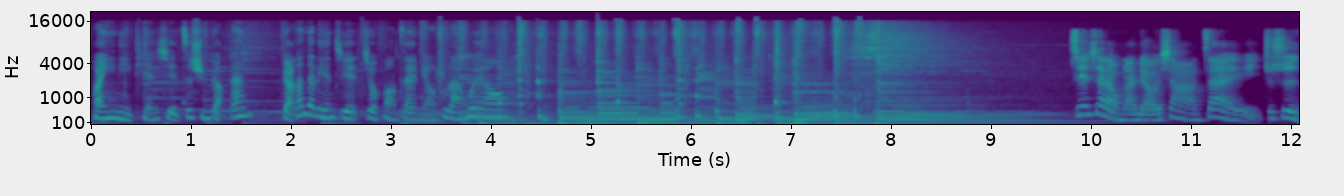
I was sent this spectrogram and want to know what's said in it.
欢迎你填写咨询表单，表单的链接就放在描述栏位哦。接下来我们来聊一下，在就是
